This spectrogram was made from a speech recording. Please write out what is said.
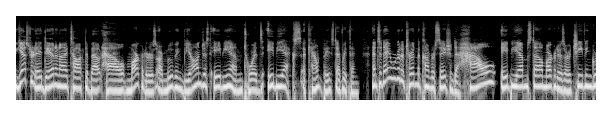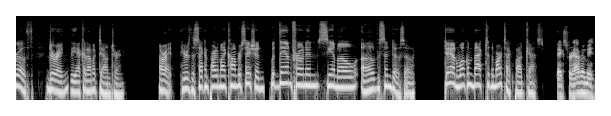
Yesterday, Dan and I talked about how marketers are moving beyond just ABM towards ABX, account based everything. And today we're going to turn the conversation to how ABM style marketers are achieving growth during the economic downturn. All right, here's the second part of my conversation with Dan Frohnen, CMO of Sendoso. Dan, welcome back to the Martech podcast. Thanks for having me.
